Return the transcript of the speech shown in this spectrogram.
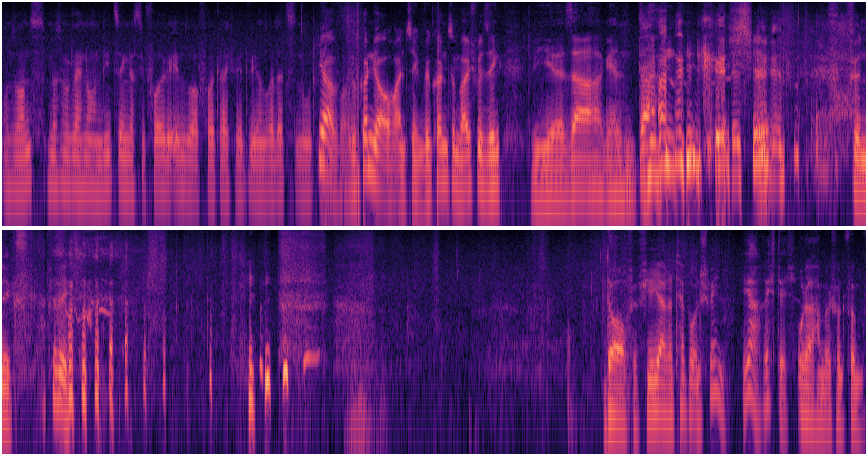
Und sonst müssen wir gleich noch ein Lied singen, dass die Folge ebenso erfolgreich wird wie unsere letzte Not. Ja, wir können ja auch eins singen. Wir können zum Beispiel singen, wir sagen Dankeschön. Für nix. für nichts. Doch, für vier Jahre Teppe und Schweden. Ja, richtig. Oder haben wir schon fünf?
